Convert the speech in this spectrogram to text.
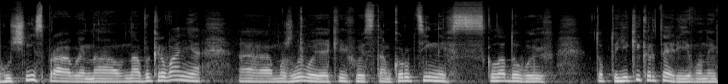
гучні справи, на, на викривання, можливо, якихось там корупційних складових? Тобто, які критерії вони,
